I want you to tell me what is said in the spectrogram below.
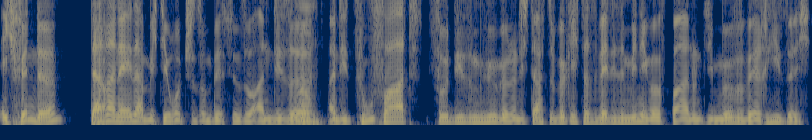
Ich finde, daran erinnert mich die Rutsche so ein bisschen, so an diese, Ja. an die Zufahrt zu diesem Hügel und ich dachte wirklich, das wäre diese Minigolfbahn und die Möwe wäre riesig.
